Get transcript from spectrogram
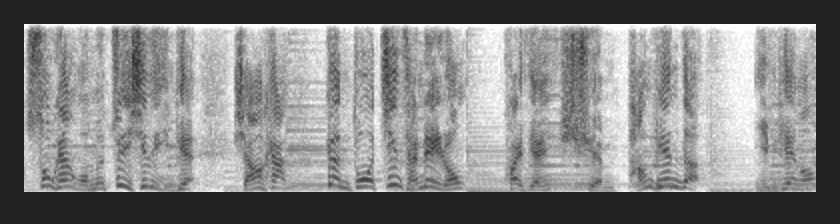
收看我们最新的影片。想要看更多精彩内容，快点选旁边的影片哦。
